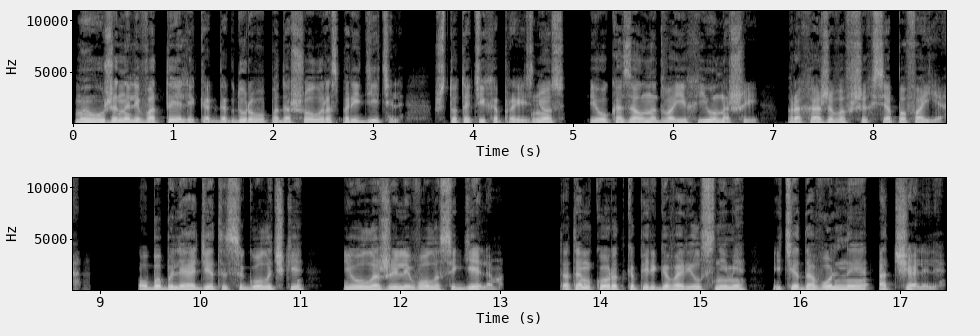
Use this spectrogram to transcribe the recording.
Мы ужинали в отеле, когда к Дурову подошел распорядитель, что-то тихо произнес и указал на двоих юношей, прохаживавшихся по фойе. Оба были одеты с иголочки и уложили волосы гелем. Тотем коротко переговорил с ними, и те, довольные, отчалили.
